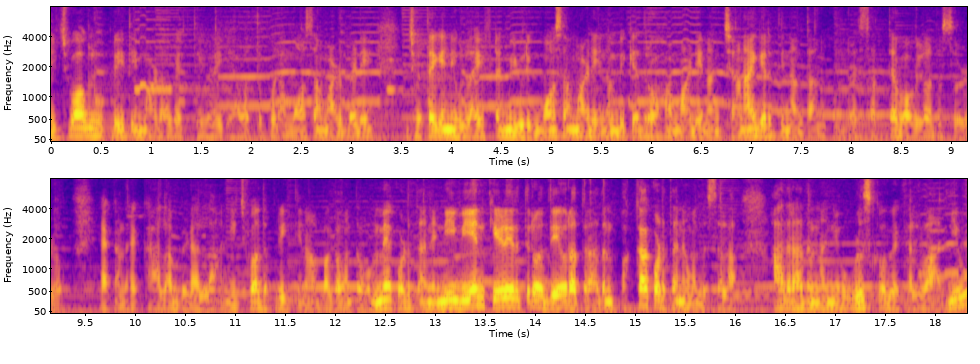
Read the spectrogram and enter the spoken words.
ನಿಜವಾಗ್ಲೂ ಪ್ರೀತಿ ಮಾಡೋ ವ್ಯಕ್ತಿಗಳಿಗೆ ಯಾವತ್ತೂ ಕೂಡ ಮೋಸ ಮಾಡಬೇಡಿ. ಜೊತೆಗೆ ನೀವು ಲೈಫ್ ಟೈಮ್ ಇವ್ರಿಗೆ ಮೋಸ ಮಾಡಿ, ನಂಬಿಕೆ ದ್ರೋಹ ಮಾಡಿ, ನಾನು ಚೆನ್ನಾಗಿರ್ತೀನಿ ಅಂತ ಅಂದ್ಕೊಂಡ್ರೆ ಸತ್ಯವಾಗ್ಲೂ ಅದು ಸುಳ್ಳು. ಯಾಕಂದರೆ ಕಾಲ ಬಿಡಲ್ಲ. ನಿಜವಾದ ಪ್ರೀತಿನ ಭಗವಂತ ಒಮ್ಮೆ ಕೊಡ್ತಾನೆ. ನೀವೇನು ಕೇಳಿರ್ತಿರೋ ದೇವ್ರ ಹತ್ರ ಅದನ್ನು ಪಕ್ಕಾ ಕೊಡ್ತಾನೆ ಒಂದು ಸಲ. ಆದರೆ ಅದನ್ನು ನೀವು ಉಳಿಸ್ಕೋಬೇಕಲ್ವಾ? ನೀವು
